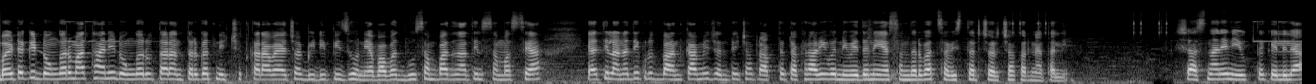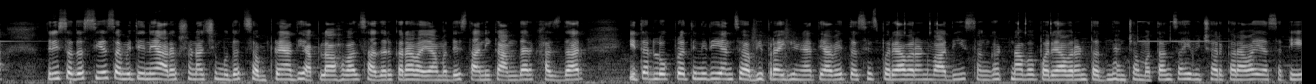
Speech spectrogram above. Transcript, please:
बैठकीत डोंगरमाथा आणि डोंगर उतार अंतर्गत निश्चित करावयाच्या बी डी पी झोन याबाबत भूसंपादनातील समस्या यातील अनधिकृत बांधकामे जनतेच्या प्राप्त तक्रारी व निवेदने या संदर्भात सविस्तर चर्चा करण्यात आली. शासनाने नियुक्त केलेल्या त्रिसदस्यीय समितीने आरक्षणाची मुदत संपण्याआधी आपला अहवाल सादर करावा. यामध्ये स्थानिक आमदार खासदार इतर लोकप्रतिनिधी यांचे अभिप्राय घेण्यात यावे. तसेच पर्यावरणवादी संघटना व पर्यावरण तज्ज्ञांच्या मतांचाही विचार करावा. यासाठी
